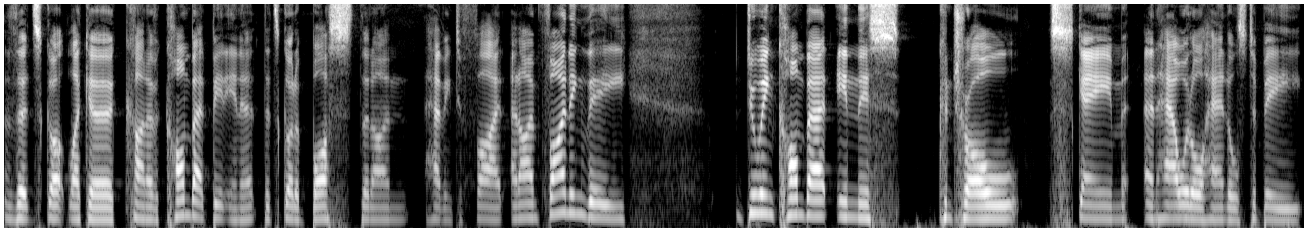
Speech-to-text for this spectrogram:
that's got like a kind of combat bit in it that's got a boss that I'm having to fight, and I'm finding the doing combat in this control scheme and how it all handles to be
